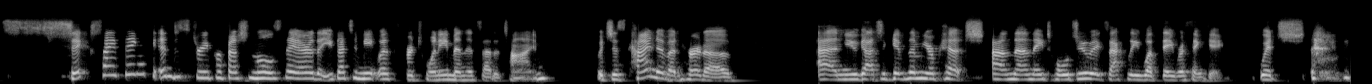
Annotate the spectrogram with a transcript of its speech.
six, I think, industry professionals there that you got to meet with for 20 minutes at a time, which is kind of unheard of. And you got to give them your pitch, and then they told you exactly what they were thinking, which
